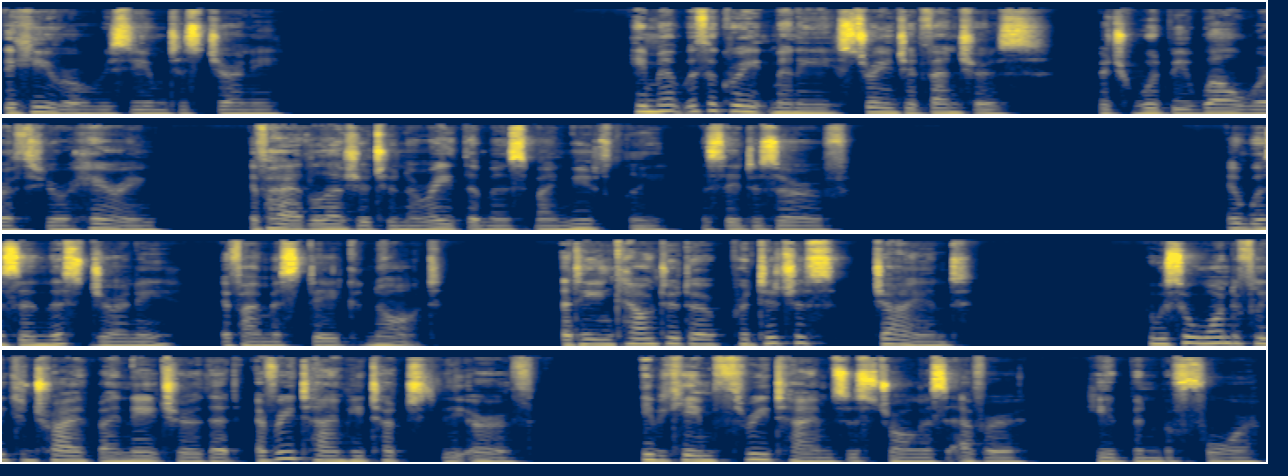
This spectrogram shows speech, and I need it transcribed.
the hero resumed his journey. He met with a great many strange adventures, which would be well worth your hearing if I had leisure to narrate them as minutely as they deserve. It was in this journey, if I mistake not, that he encountered a prodigious giant who was so wonderfully contrived by nature that every time he touched the earth, he became three times as strong as ever he had been before.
